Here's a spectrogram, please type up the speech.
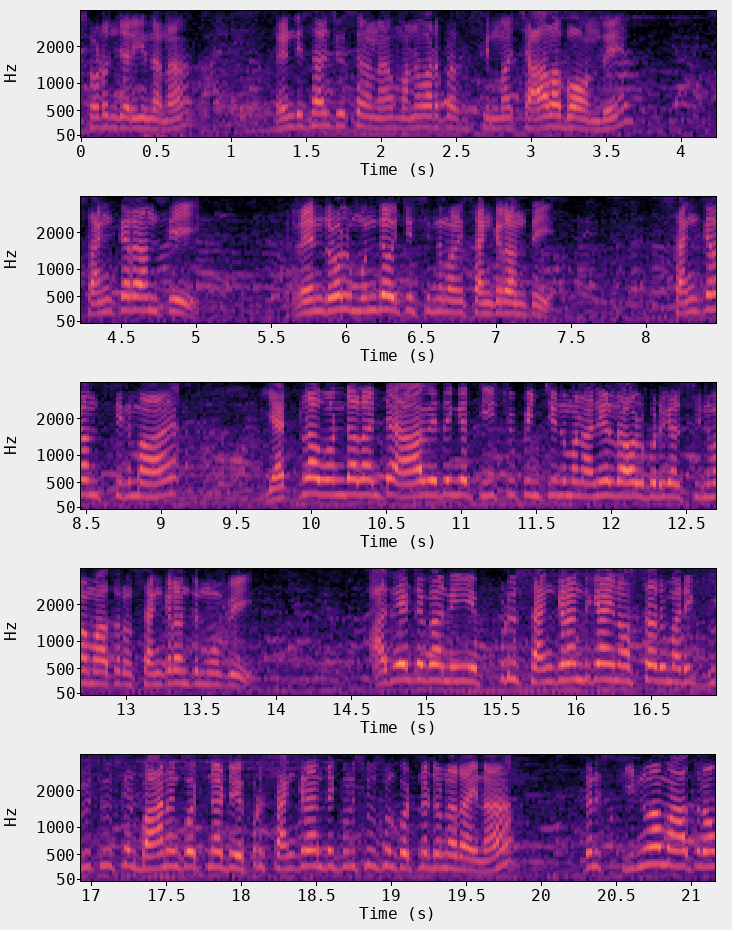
చూడడం జరిగిందన్న. రెండుసార్లు చూసానన్న మనవర ప్రసాద్ సినిమా చాలా బాగుంది. సంక్రాంతి రెండు రోజులు ముందే వచ్చేసింది మనకి సంక్రాంతి. సంక్రాంతి సినిమా ఎట్లా ఉండాలంటే ఆ విధంగా తీ చూపించింది మన అనిల్ రావులపూడి గారి సినిమా మాత్రం సంక్రాంతి మూవీ. అదేంటో కానీ ఎప్పుడు సంక్రాంతికి ఆయన వస్తారు మరి గురి చూసుకొని బాణం కొట్టినట్టు ఎప్పుడు సంక్రాంతి గురి చూసుకొని కొట్టినట్టున్నారు ఆయన. కానీ సినిమా మాత్రం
